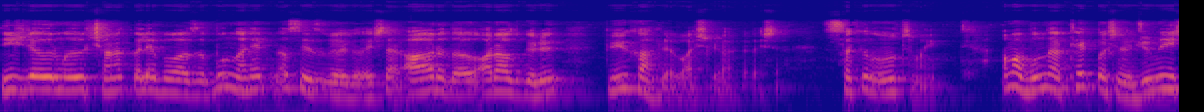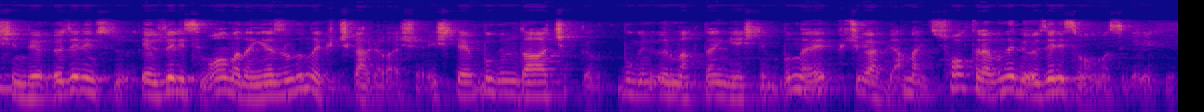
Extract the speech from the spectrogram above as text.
Dicle Irmağı, Çanakkale Boğazı bunlar hep nasıl yazılıyor arkadaşlar? Ağrı Dağı, Aral Gölü büyük harfle başlıyor arkadaşlar. Sakın unutmayın. Ama bunlar tek başına cümle içinde özel isim, özel isim olmadan yazıldığında küçük harfle başlıyor. İşte bugün dağa çıktım, bugün ırmaktan geçtim. Bunlar hep küçük harfle ama sol tarafında bir özel isim olması gerekiyor.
